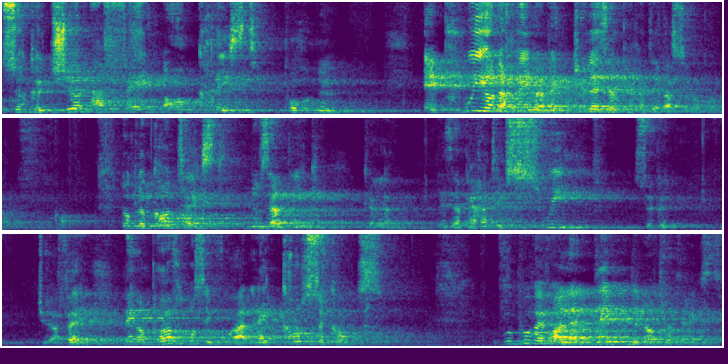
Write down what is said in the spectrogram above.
ce que Dieu a fait en Christ pour nous. Et puis on arrive avec tous les impératifs à ce moment-là. Donc le contexte nous indique que les impératifs suivent ce que Dieu a fait. Mais on peut aussi voir les conséquences. Vous pouvez voir le début de notre texte.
